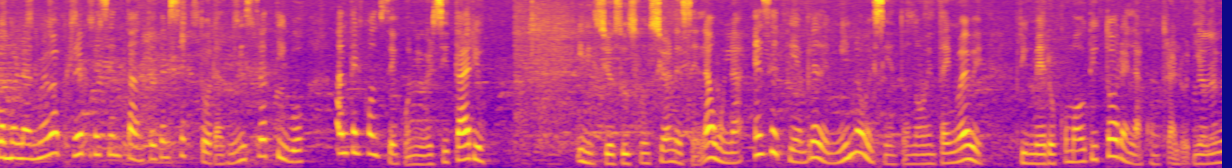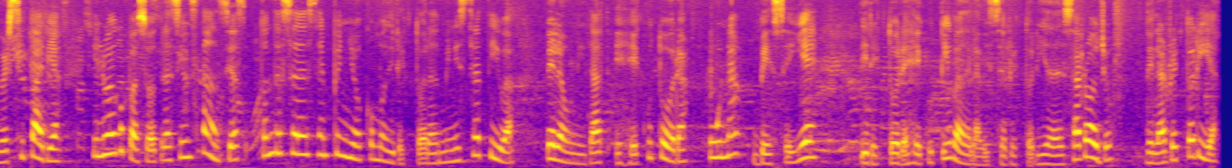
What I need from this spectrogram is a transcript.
como la nueva representante del sector administrativo ante el Consejo Universitario. Inició sus funciones en la UNA en septiembre de 1999, primero como auditora en la Contraloría Universitaria y luego pasó a otras instancias donde se desempeñó como directora administrativa de la Unidad Ejecutora UNA BCIE, directora ejecutiva de la Vicerrectoría de Desarrollo de la Rectoría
